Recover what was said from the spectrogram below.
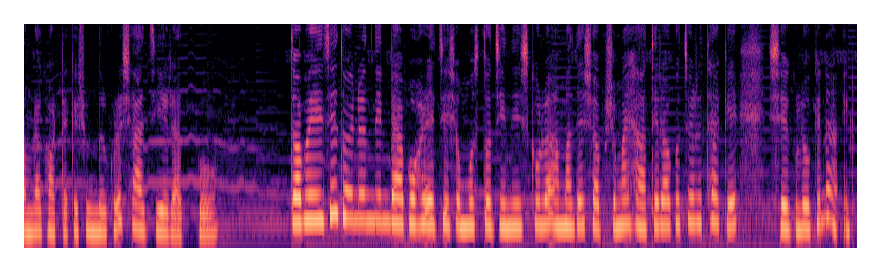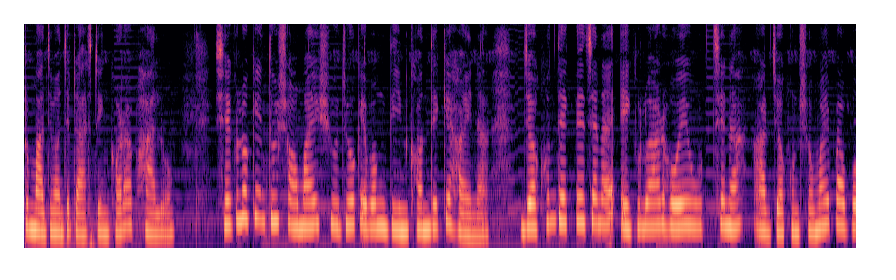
আমরা ঘরটাকে সুন্দর করে সাজিয়ে রাখব। তবে এই যে দৈনন্দিন ব্যবহারের যে সমস্ত জিনিসগুলো আমাদের সবসময় হাতের অগোচরে থাকে, সেগুলোকে না একটু মাঝে মাঝে ডাস্টিং করা ভালো। সেগুলো কিন্তু সময়, সুযোগ এবং দিনক্ষণ থেকে হয় না। যখন দেখবে যে না, এগুলো আর হয়ে উঠছে না, আর যখন সময় পাবো,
